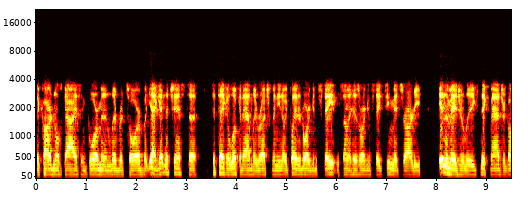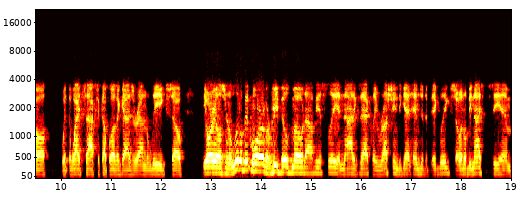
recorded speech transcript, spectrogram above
the Cardinals guys and Gorman and Liberatore. But yeah, getting a chance to to take a look at Adley Rutschman. You know, he played at Oregon State, and some of his Oregon State teammates are already in the major leagues. Nick Madrigal with the White Sox, a couple other guys around the league. So the Orioles are in a little bit more of a rebuild mode, obviously, and not exactly rushing to get him to the big league. So it'll be nice to see him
